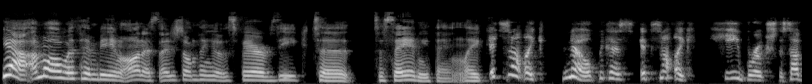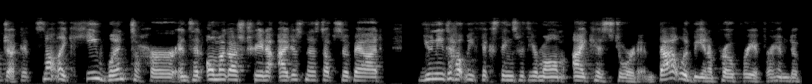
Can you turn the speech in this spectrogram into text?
Yeah, I'm all with him being honest. I just don't think it was fair of Zeke to to say anything. Like, It's not like, no, because it's not like he broached the subject. It's not like he went to her and said, oh my gosh, Trina, I just messed up so bad. You need to help me fix things with your mom. I kissed Jordan. That would be inappropriate for him to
